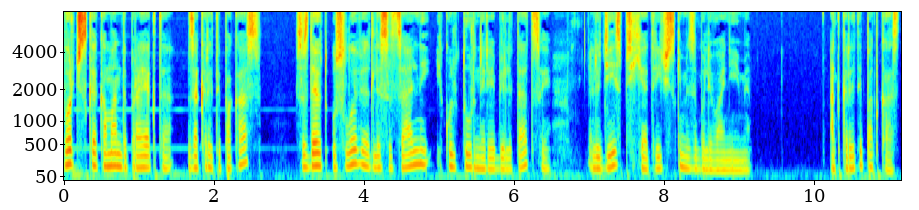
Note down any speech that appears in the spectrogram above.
Творческая команда проекта «Закрытый показ» создает условия для социальной и культурной реабилитации людей с психиатрическими заболеваниями. Открытый подкаст.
